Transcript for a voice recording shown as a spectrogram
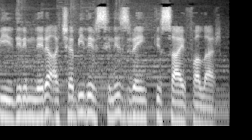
bildirimleri açabilirsiniz renkli sayfalar.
